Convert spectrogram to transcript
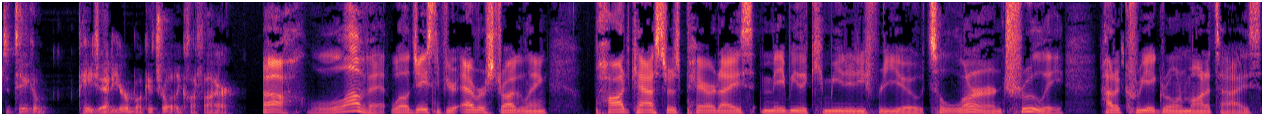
to take a page out of your book. It's really caught fire. Oh, love it. Well, Jason, if you're ever struggling, Podcasters Paradise may be the community for you to learn truly how to create, grow, and monetize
